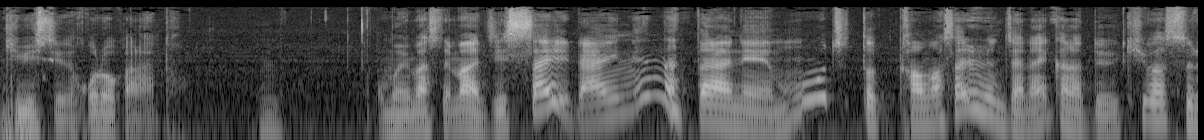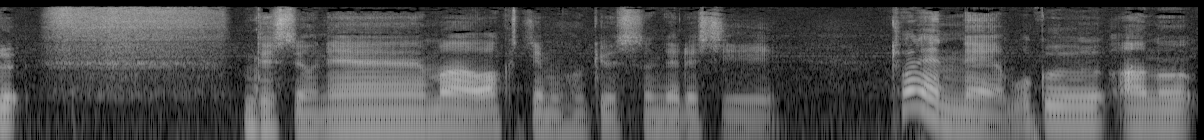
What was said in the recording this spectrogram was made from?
厳しいところかなと。思いますね。まあ実際来年だったらね、もうちょっと緩和されるんじゃないかなという気はする。ですよね。まあワクチンも普及進んでるし、去年ね、僕、あの、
